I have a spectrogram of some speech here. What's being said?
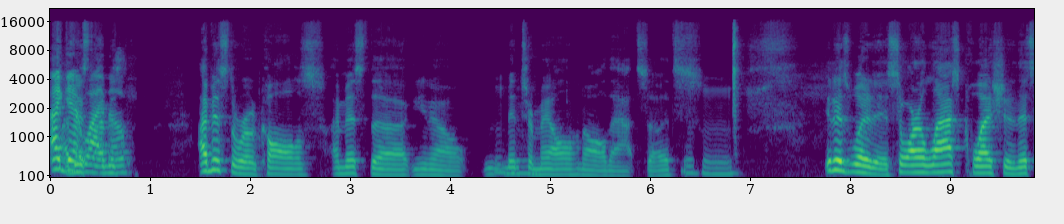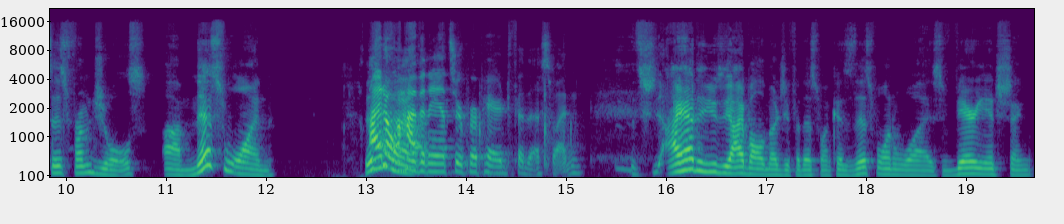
I get miss- why miss- though. I miss the road calls. I miss the you know Mm-hmm. mentor mail and all that. So it's Mhm. it is what it is. So our last question. This is from Jules. Um, this one. this I don't one have an answer prepared for this one. I had to use the eyeball emoji for this one because this one was very interesting.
